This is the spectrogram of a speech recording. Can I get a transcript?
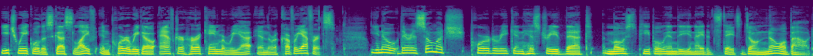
Each week, we'll discuss life in Puerto Rico after Hurricane Maria and the recovery efforts. You know, there is so much Puerto Rican history that most people in the United States don't know about.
